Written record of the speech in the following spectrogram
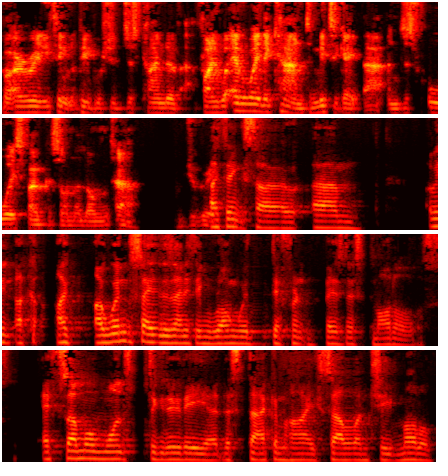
But I really think that people should just kind of find whatever way they can to mitigate that and just always focus on the long term. Would you agree? I think so. Um, I mean, I I wouldn't say there's anything wrong with different business models. If someone wants to do the uh, the stack 'em high, sell 'em cheap model,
